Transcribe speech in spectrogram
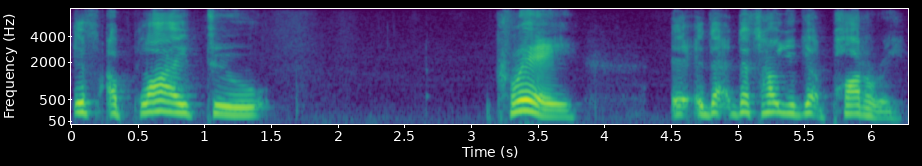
if applied to clay, that, that's how you get pottery.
